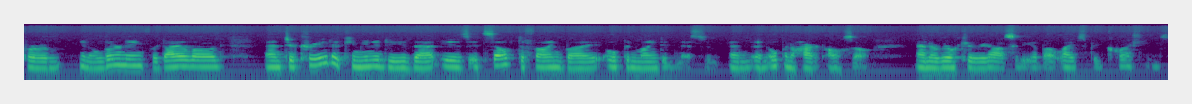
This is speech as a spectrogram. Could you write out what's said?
for you know learning, for dialogue, and to create a community that is itself defined by open-mindedness and an open heart also, and a real curiosity about life's big questions.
